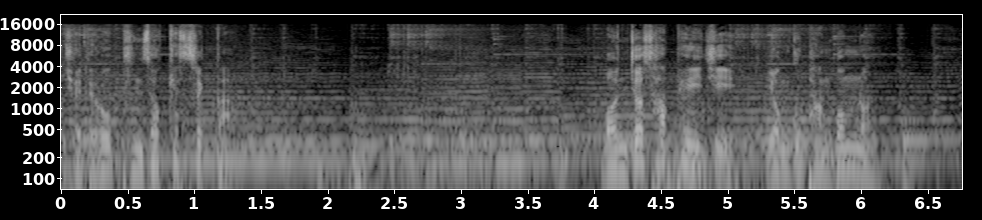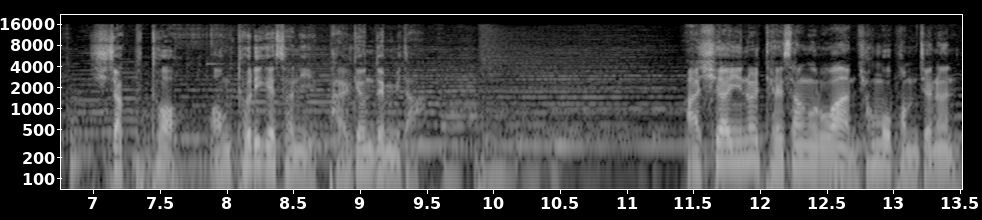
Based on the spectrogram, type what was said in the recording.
제대로 분석했을까? 먼저 4페이지 연구 방법론. 시작부터 엉터리 계산이 발견됩니다. 아시아인을 대상으로 한 혐오 범죄는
